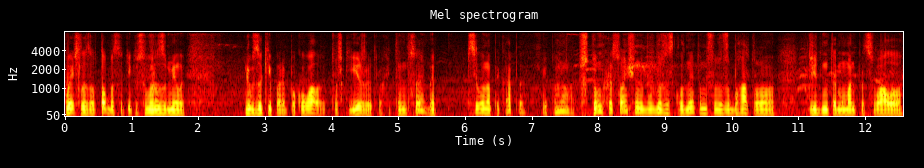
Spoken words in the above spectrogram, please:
Вийшли з автобуса, тільки щоб ви розуміли, рюкзаки перепакували, трошки їжею, трохи тим все. Ми сіли на пікапи і погнали. Штурм Херсонщини був дуже складний, тому що дуже багато на той момент працювало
